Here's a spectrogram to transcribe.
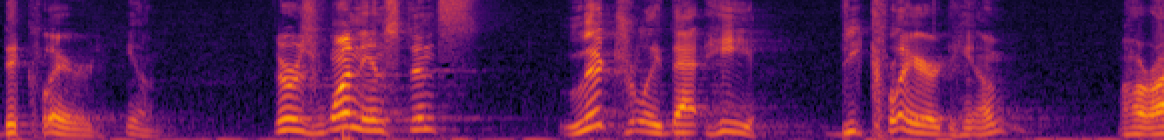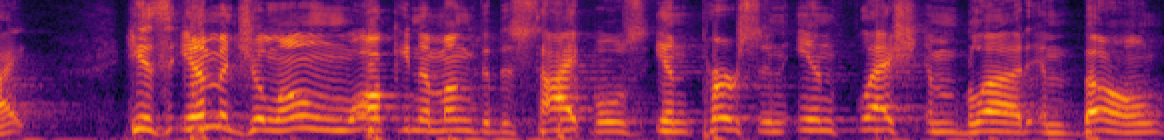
declared him. There's one instance, literally, that he declared him. All right? His image alone, walking among the disciples in person, in flesh and blood and bone,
